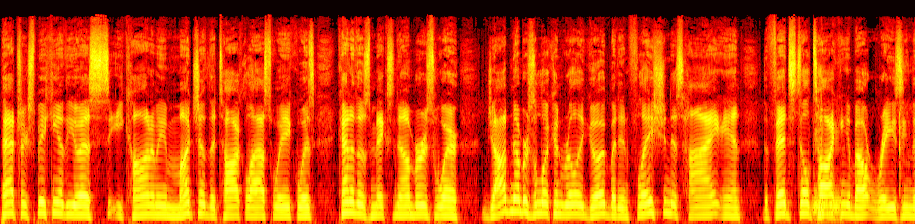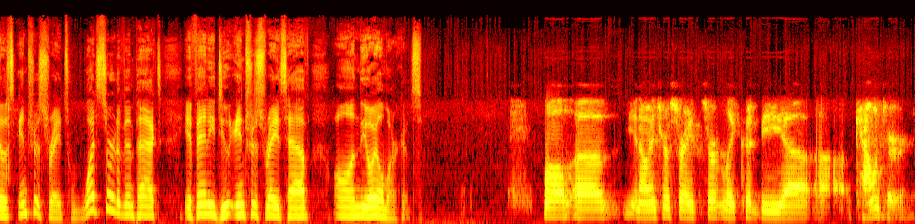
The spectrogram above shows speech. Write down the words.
Patrick, speaking of the U.S. economy, much of the talk last week was kind of those mixed numbers where job numbers are looking really good, but inflation is high, and the Fed's still mm-hmm. talking mm-hmm. about raising those interest rates. What sort of impact, if any, do interest rates have on the oil markets? Well, uh, you know, interest rates certainly could be uh, uh, counter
